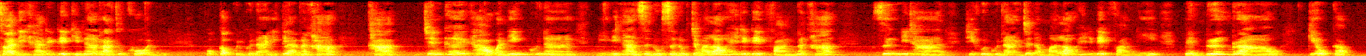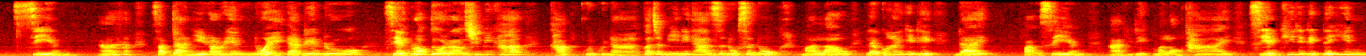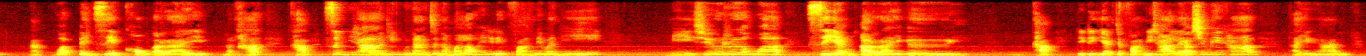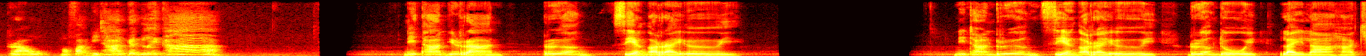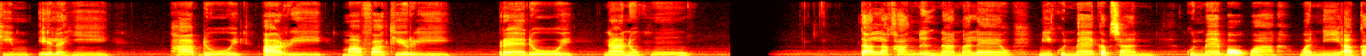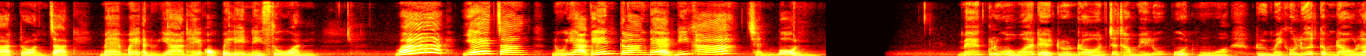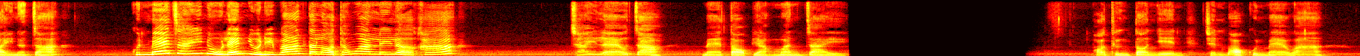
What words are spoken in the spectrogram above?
สวัสดีค่ะเด็กๆที่น่ารักทุกคน พบกับคุณคุณางอีกแล้วนะคะ ค่ะ เช่นเคยค่ะ วันนี้คุณคุณางมีนิทานสนุกๆจะมาเล่าให้เด็กๆฟังนะคะ ซึ่งนิทานที่คุณคุณางจะนำมาเล่าให้เด็กๆฟังนี้ เป็นเรื่องราวเกี่ยวกับเสียงอ่าสัปดาห์นี้เราเรียนหน่วยการเรียนรู้ เสียงรอบตัวเราใช่ไหมคะค่ะคุณคุณางก็จะมีนิทานสนุกๆมาเล่าแล้วก็ให้เด็กๆได้ ฟังเสียงอ่าเด็กๆมาลองทาย เสียงที่เด็กๆได้ยินอะว่าเป็นเสียงของอะไรนะคะค่ะ ซึ่งนิทานที่คุณนางจะนำมาเล่าให้เด็กๆฟังในวันนี้ มีชื่อเรื่องว่า เสียงอะไรเอ่ยค่ะ เด็กๆอยากจะฟังนิทานแล้วใช่ไหมคะ ถ้าอย่างนั้นเรามาฟังนิทานกันเลยค่ะ นิทานอิหร่าน เรื่อง เสียงอะไรเอ่ย นิทานเรื่องเสียงอะไรเอ่ย เรื่องโดยไลลาฮาคิม เอลาฮี ภาพโดย อารี มาฟาเครี แปลโดย นานกฮูกการละครั้งหนึ่งนานมาแล้ว มีคุณแม่กับฉัน คุณแม่บอกว่า วันนี้อากาศร้อนจัด แม่ไม่อนุญาตให้ออกไปเล่นในสวน ว้า แย่จัง หนูอยากเล่นกลางแดดนี่คะ ฉันบ่น แม่กลัวว่าแดดร้อนๆจะทำให้ลูกปวดหัว หรือไม่ก็เลือดกำเดาไหลนะจ๊ะ คุณแม่จะให้หนูเล่นอยู่ในบ้านตลอดทั้งวันเลยเหรอคะ ใช่แล้วจ้ะ แม่ตอบอย่างมั่นใจ อถึงตอนเย็น ฉันบอกคุณแม่ว่า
